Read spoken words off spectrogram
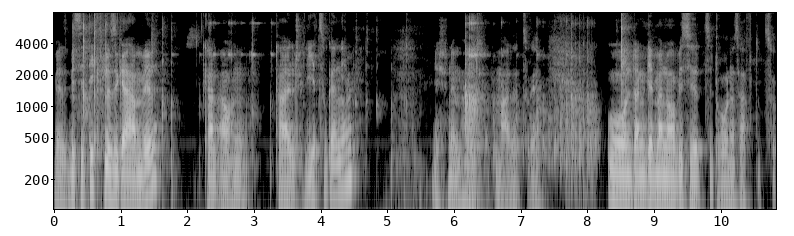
Wer es ein bisschen dickflüssiger haben will, kann auch einen Teil Gelierzucker nehmen. Ich nehme halt normale Zucker. Und dann geben wir noch ein bisschen Zitronensaft dazu.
